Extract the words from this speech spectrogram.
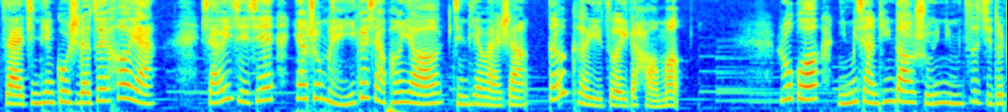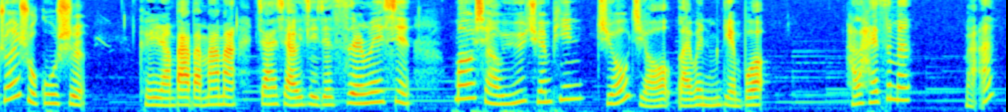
在今天故事的最后呀。小鱼姐姐要祝每一个小朋友今天晚上都可以做一个好梦。如果你们想听到属于你们自己的专属故事，可以让爸爸妈妈加小鱼姐姐私人微信“猫小鱼”全拼九九来为你们点播。好了，孩子们，晚安。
